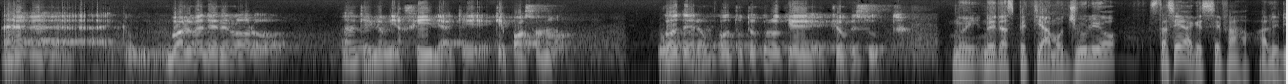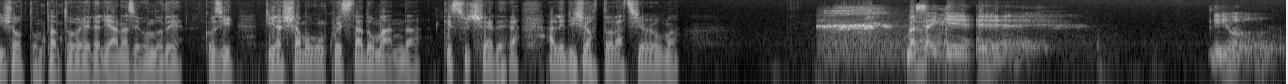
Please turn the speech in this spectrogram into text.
eh, voglio vedere loro, anche la mia figlia, che, che possono godere un po' tutto quello che, che ho vissuto. Noi, noi ti aspettiamo, Giulio. Stasera che si fa alle 18, un tanto italiana secondo te? Così ti lasciamo con questa domanda. Che succede alle 18 Lazio-Roma? Ma sai che io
